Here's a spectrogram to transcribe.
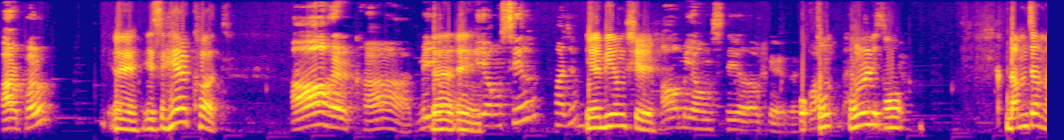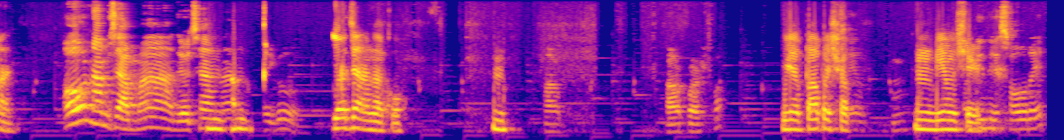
바버? 예, it's haircut. 아, 헤어컷. 미용, 예, 예. 미용실? 맞아? 예, 미용실. 아, 미용실. 오케이. 어, 어, only, 어, 남자만. 어, 남자만, 여자는 음, 이거 여자 안 하고. 바버숍? 예, 바버샵. 음, 음, 미용실. 서울에?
